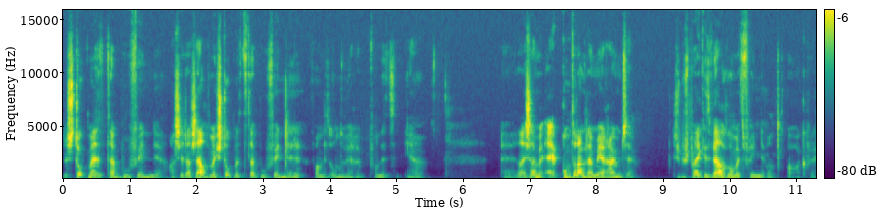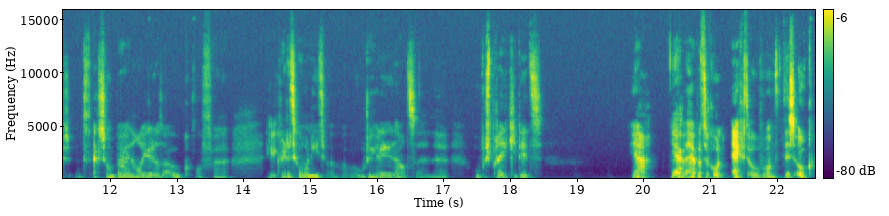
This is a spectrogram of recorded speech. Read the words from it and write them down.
Stop met het taboe vinden. Als je daar zelf mee stopt met het taboe vinden van dit onderwerp, van dit, ja, eh, dan is er, er komt er langzaam meer ruimte. Dus bespreek het wel gewoon met vrienden. Van, oh, ik heb echt- het is echt zo'n pijn. Hadden jullie dat ook? Of, eh, ik, ik weet het gewoon niet. Hoe doen jullie dat? En eh, hoe bespreek je dit? Ja, Ja. Heb, heb het er gewoon echt over. Want het is ook,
